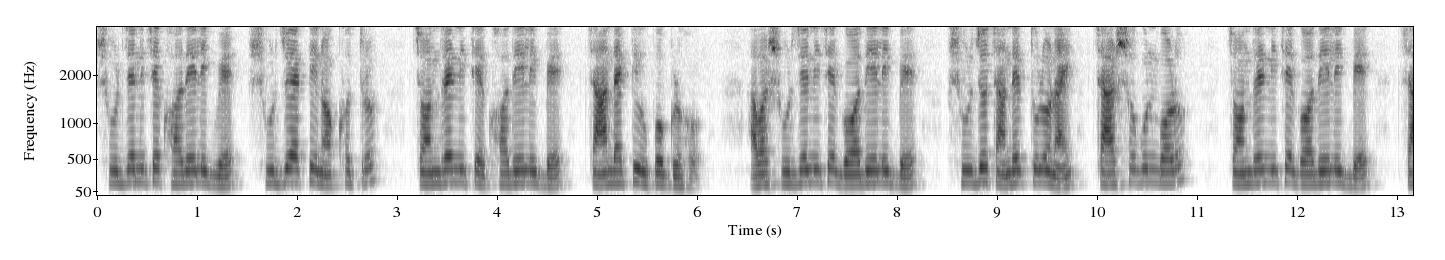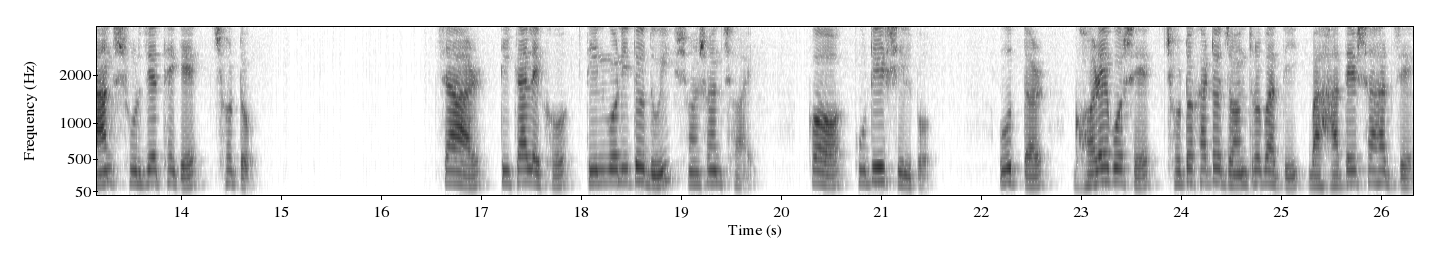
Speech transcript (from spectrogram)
সূর্যের নিচে খ দিয়ে লিখবে, সূর্য একটি নক্ষত্র, চন্দ্রের নিচে খ দিয়ে লিখবে, চাঁদ একটি উপগ্রহ। আবার সূর্যের নিচে গ দিয়ে লিখবে, সূর্য চাঁদের তুলনায় চারশো গুণ বড়, চন্দ্রের নিচে গ দিয়ে লিখবে, চাঁদ সূর্যের থেকে ছোট। চার, টিকা লেখো তিন গণিত দুই সমান ছয়। ক, কুটির শিল্প। উত্তর ঘরে বসে ছোটোখাটো যন্ত্রপাতি বা হাতের সাহায্যে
